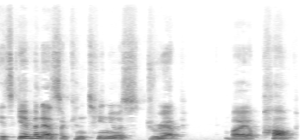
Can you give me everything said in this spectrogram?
it's given as a continuous drip by a pump.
